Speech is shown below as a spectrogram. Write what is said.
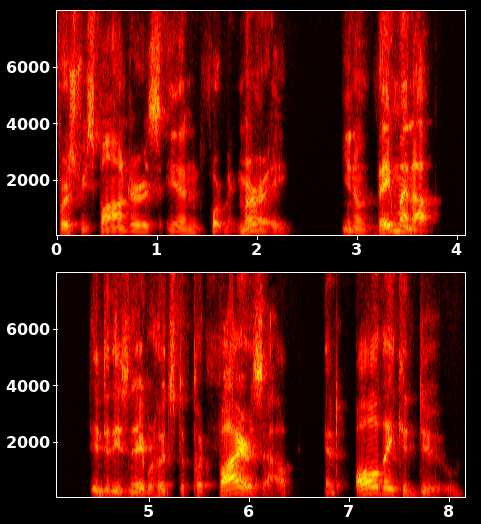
first responders in Fort McMurray, you know, they went up into these neighborhoods to put fires out, and all they could do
